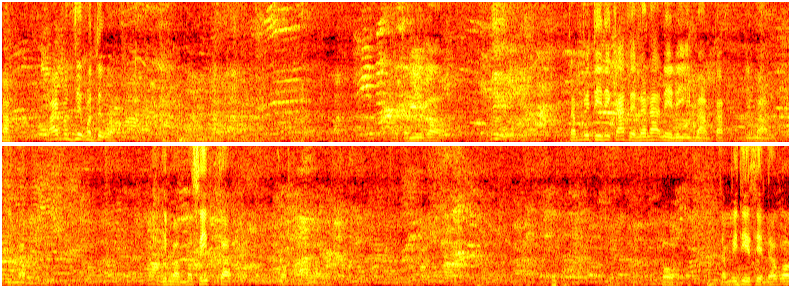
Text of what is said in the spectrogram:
อะไม้บันทึกบันทึกไว้ตอนนี้ก็ ทำพิธีนิการเสร็จแล้วนะนี่นี่อิหมัมครับอิหมัมอิหมัมอิหมัมมัสยิดครับก็ทำพิธีเสร็จแล้วก็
